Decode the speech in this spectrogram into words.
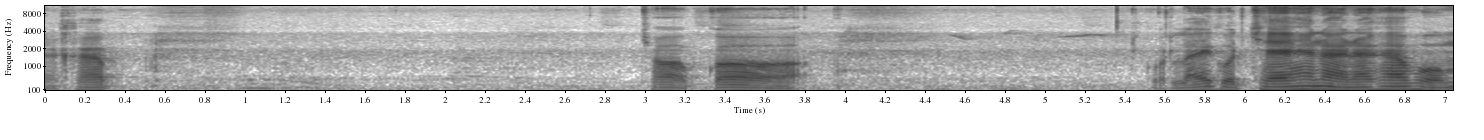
นะครับ ชอบก็ กดไลค์ กดแชร์ให้หน่อยนะครับผม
